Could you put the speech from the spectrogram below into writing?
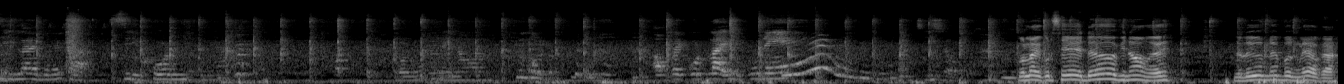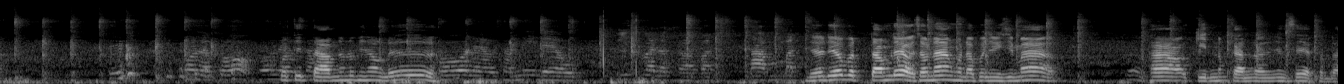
สี่ไร่บ่ได้ขาดสี่คนแน่นอนเอาไปกดไลค์ให้กูแน่สี่สองกดไลค์กดแชร์เด้อพี่น้องเอ้ยอย่าลืมได้เบิ่งแล้วกะ ติดตามนำเด้อพี่น้องเด้อพอแล้วซันนี่แล้วปิดไว้แล้วก็บัดตามบัดเดี๋ยวเดี๋ยวบัดตำแล้วเจ้านางเพิ่นน่ะเพิ่นยังสิมาพากินน้ำกันว่ายังแซ่บสำใด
